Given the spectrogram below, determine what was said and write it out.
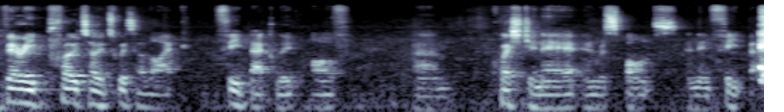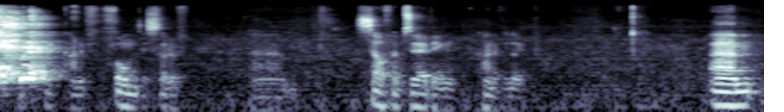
very proto Twitter like feedback loop of um, questionnaire and response and then feedback that kind of formed this sort of um, self observing kind of loop. Um,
